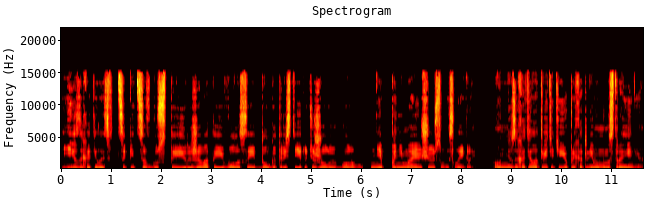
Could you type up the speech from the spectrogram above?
Ей захотелось вцепиться в густые рыжеватые волосы и долго трясти эту тяжелую голову, не понимающую смысла игры. Он не захотел ответить ее прихотливому настроению.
